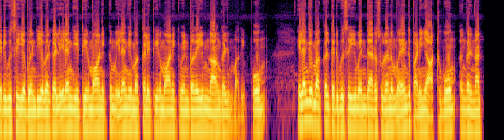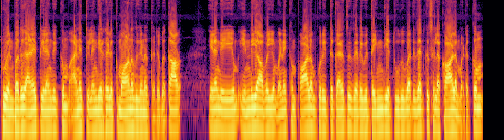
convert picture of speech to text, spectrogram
தெரிவு செய்ய வேண்டியவர்கள் இலங்கையை தீர்மானிக்கும் இலங்கை மக்களை தீர்மானிக்கும் என்பதையும் நாங்கள் மதிப்போம். இலங்கை மக்கள் தெரிவு செய்யும் எந்த அரசுடனும் இணைந்து பணியாற்றுவோம். எங்கள் நட்பு என்பது அனைத்து இலங்கைக்கும் அனைத்து இளைஞர்களுக்கும் ஆனது என தெரிவித்தார். இலங்கையையும் இந்தியாவையும் இணைக்கும் பாலம் குறித்து கருத்து தெரிவித்த இந்திய தூதுவர் இதற்கு சில காலம் எடுக்கும்.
